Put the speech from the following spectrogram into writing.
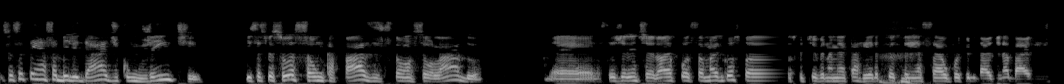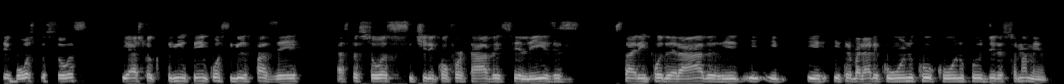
Se você tem essa habilidade com gente, e se as pessoas são capazes, que estão ao seu lado, é, ser gerente geral é a posição mais gostosa que eu tive na minha carreira, porque eu tenho essa oportunidade na base de ter boas pessoas, e acho que eu tenho, tenho conseguido fazer as pessoas se sentirem confortáveis, felizes, estarem empoderadas e, e, e, e trabalharem com o único, com único direcionamento.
